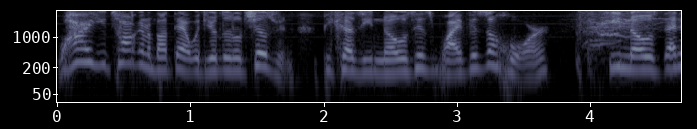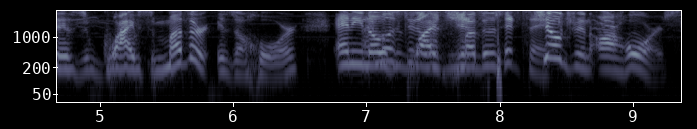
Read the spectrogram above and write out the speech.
Why are you talking about that with your little children? Because he knows his wife is a whore. He knows that his wife's mother is a whore, and he knows his wife's mother's children are whores.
